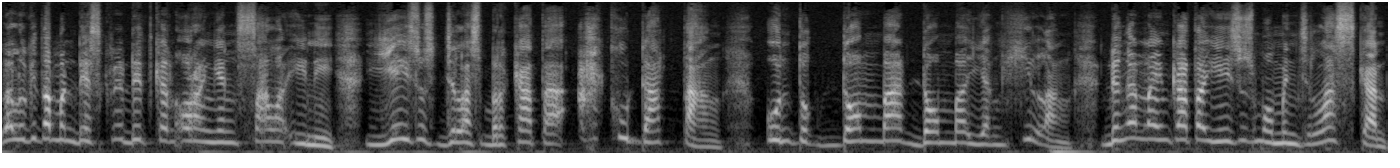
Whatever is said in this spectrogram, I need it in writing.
Lalu kita mendiskreditkan orang yang salah ini. Yesus jelas berkata, aku datang untuk domba-domba yang hilang. Dengan lain kata, Yesus mau menjelaskan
